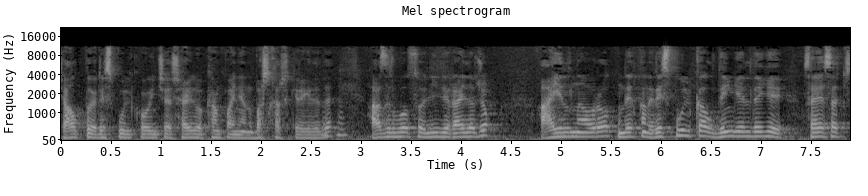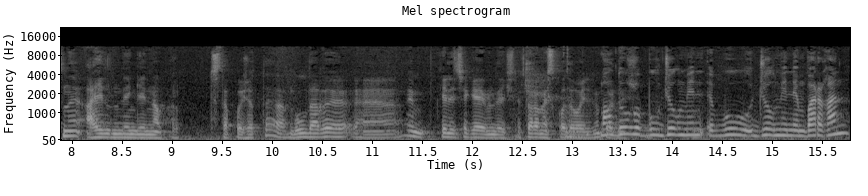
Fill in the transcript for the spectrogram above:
жалпы республика боюнча шайлоо кампанияны башкарыш керек эле да. Азыр болсо лидер айла жок айылына барып алып мындай айтканда республикалык деңгээлдеги саясатчыны айылдын деңгээлине алып барып таштап коюшат да. Бул дагы эми келечекке мындай кичине туура эмес го деп ойлойм молдова бул жол менен бул жол менен барган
